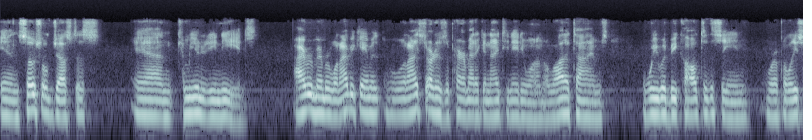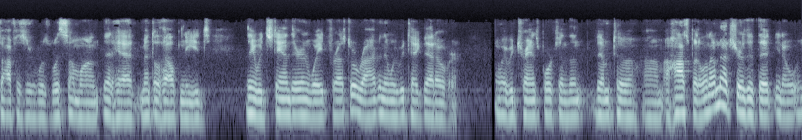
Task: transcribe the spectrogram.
in social justice and community needs. I remember when I became when I started as a paramedic in 1981. A lot of times, we would be called to the scene where a police officer was with someone that had mental health needs. They would stand there and wait for us to arrive, and then we would take that over, and we would transport them them to um, a hospital. And I'm not sure that that you know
